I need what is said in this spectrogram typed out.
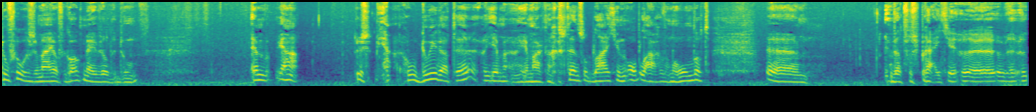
Toen vroegen ze mij of ik ook mee wilde doen. En ja, dus ja, hoe doe je dat, hè? Je, je maakt een gestenceld blaadje, een oplage van 100. Ehm, En dat verspreid je eh,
